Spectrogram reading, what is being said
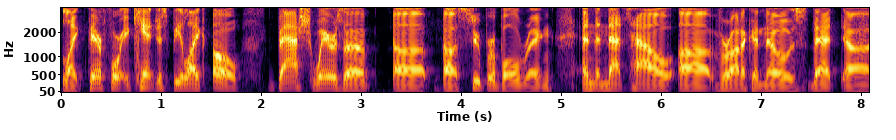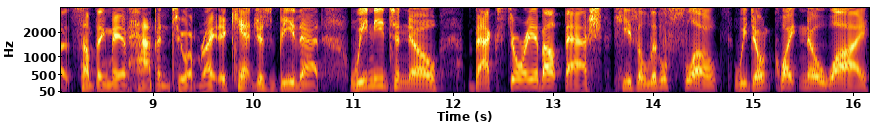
Like therefore it can't just be like, "Oh, Bash wears a uh, a Super Bowl ring, and then that's how uh, Veronica knows that uh, something may have happened to him, right? It can't just be that. We need to know backstory about Bash. He's a little slow. We don't quite know why.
